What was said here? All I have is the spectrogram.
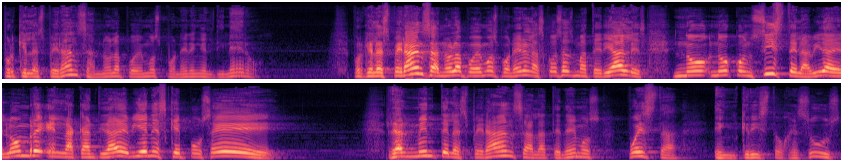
Porque la esperanza no la podemos poner en el dinero. Porque la esperanza no la podemos poner en las cosas materiales. No, no consiste la vida del hombre en la cantidad de bienes que posee. Realmente la esperanza la tenemos puesta en Cristo Jesús,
